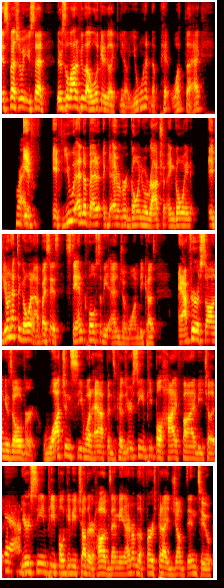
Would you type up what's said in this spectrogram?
especially what you said, there's a lot of people that look at it like, you know, you went in a pit. What the heck? Right. If if you end up at, ever going to a rock show and going, if you don't have to go in, I say is stand close to the edge of one because after a song is over, watch and see what happens because you're seeing people high five each other. Yeah. You're seeing people give each other hugs. I mean, I remember the first pit I jumped into.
